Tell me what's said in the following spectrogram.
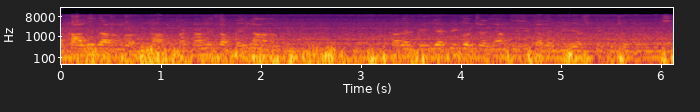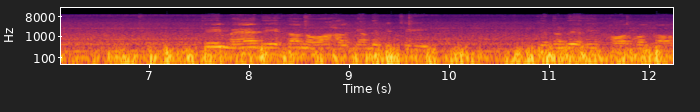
ਅਕਾਲੀ ਦਲ ਲੜਨ ਲੱਗਾ ਨਹੀਂ ਤਾਂ ਪਹਿਲਾਂ ਕਦੇ ਬੀਜੇਪੀ ਕੋ ਚਲ ਜਾਂਦੀ ਸੀ, ਕਦੇ ਬੀਐਸਪੀ ਕੋ ਚਲ ਜਾਂਦੀ ਸੀ। ਤੇ ਮੈਂ ਦੇਖਦਾ ਨੌਵਾਂ ਹਲਕਿਆਂ ਦੇ ਵਿੱਚ ਹੀ ਜਦੋਂ ਦੇ ਅਸੀਂ ਫਾਰਮਲ ਤੌਰ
